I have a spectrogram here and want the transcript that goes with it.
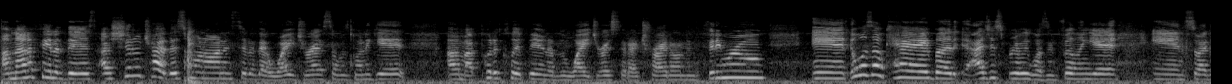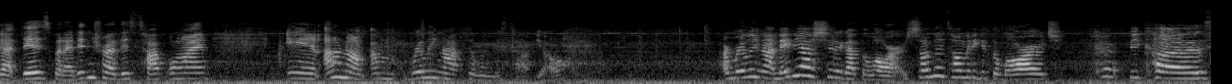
I'm not a fan of this. I should have tried this one on instead of that white dress I was going to get. Um, I put a clip in of the white dress that I tried on in the fitting room. And it was okay, but I just really wasn't feeling it. And so I got this, but I didn't try this top on. And I don't know, I'm really not feeling this top, y'all. I'm really not. Maybe I should have got the large. Something told me to get the large because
